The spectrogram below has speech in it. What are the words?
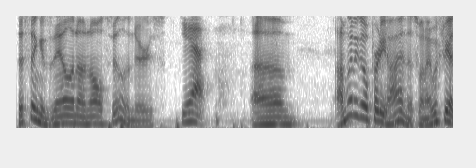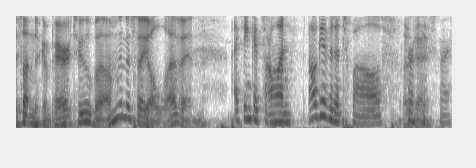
This thing is nailing on all cylinders. Yeah. Um, I'm gonna go pretty high on this one. I wish we had something to compare it to, but I'm gonna say 11. I think it's on. I'll give it a 12. Okay. Perfect score.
